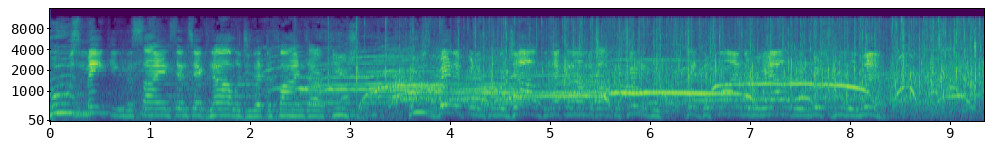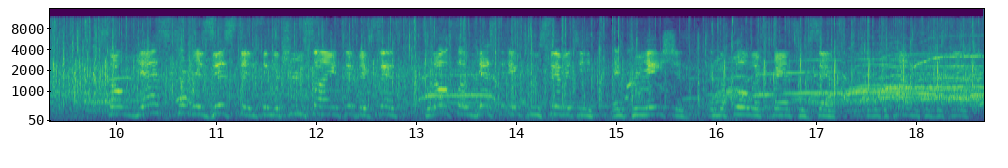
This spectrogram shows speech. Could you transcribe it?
who's making the science and technology that defines our future? Who's benefiting from the jobs and economic opportunities that define the reality in which we will live? So yes to resistance in the true scientific sense, but also yes to inclusivity and creation in the full expansive sense of the promise of this nation.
